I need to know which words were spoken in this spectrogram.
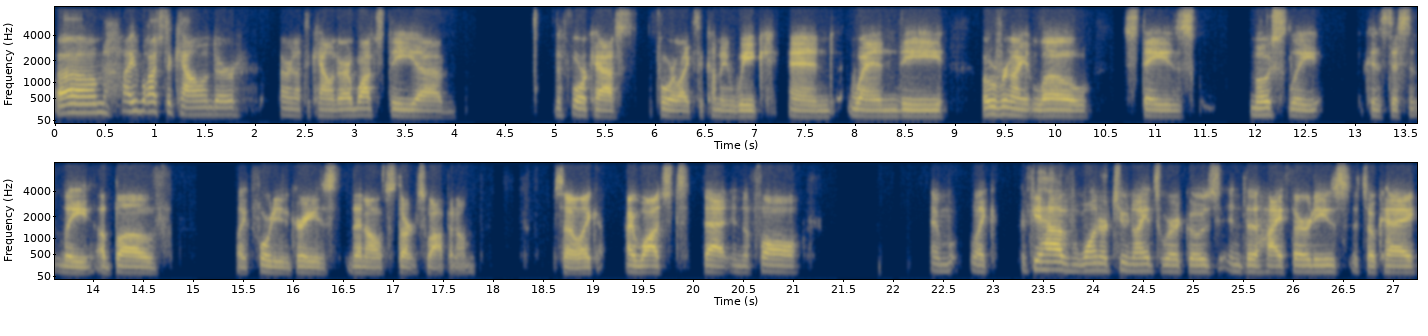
Um, I watched the calendar, or not the calendar. I watched the uh, the forecast for like the coming week, and when the overnight low stays mostly consistently above like 40 degrees, then I'll start swapping them. So like I watched that in the fall, and like if you have one or two nights where it goes into the high 30s, it's okay.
